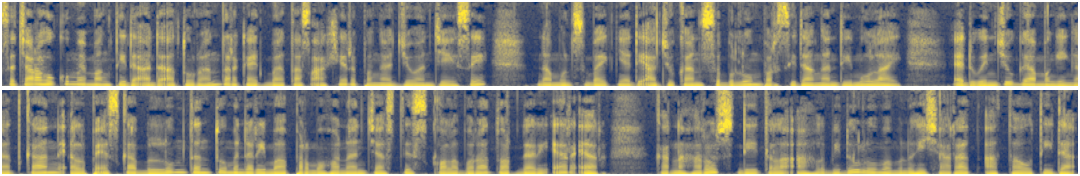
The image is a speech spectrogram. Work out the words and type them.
secara hukum memang tidak ada aturan terkait batas akhir pengajuan JC, namun sebaiknya diajukan sebelum persidangan dimulai. Edwin juga mengingatkan LPSK belum tentu menerima permohonan justice kolaborator dari RR karena harus ditelaah lebih dulu memenuhi syarat atau tidak.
